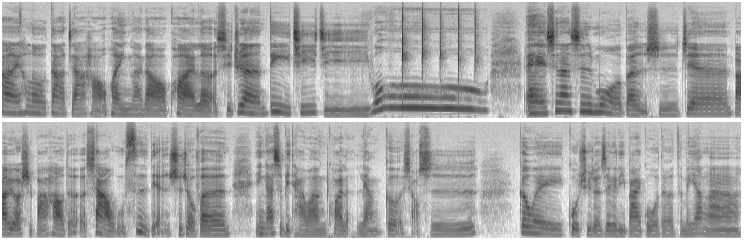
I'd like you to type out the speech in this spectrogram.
嗨，Hello，大家好，欢迎来到快乐喜剧人第七集。哇，哎，现在是墨尔本时间八月二十八号的下午四点十九分，应该是比台湾快了两个小时。各位过去的这个礼拜过得怎么样啊？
